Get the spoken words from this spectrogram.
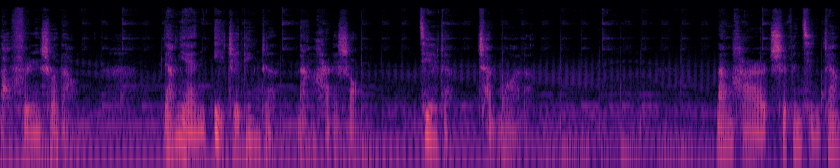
老妇人说道，两眼一直盯着男孩的手，接着沉默了。男孩十分紧张，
